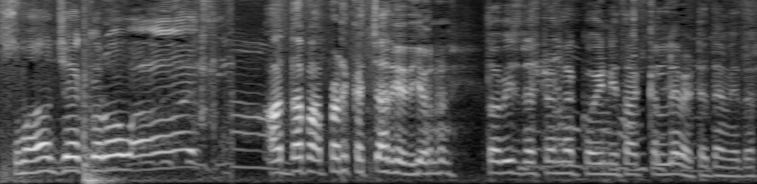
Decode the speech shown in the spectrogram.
सामान चेक करो आधा पापड़ कच्चा दे दिया उन्होंने। तो अभी इस रेस्टोरेंट में कोई नहीं था कल्ले बैठे थे हम इधर।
